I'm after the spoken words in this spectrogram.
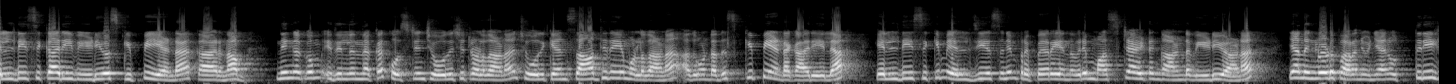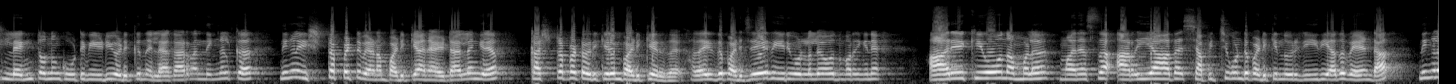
എൽ ഡി സിക്കാർ ഈ വീഡിയോ സ്കിപ്പ് ചെയ്യേണ്ട കാരണം നിങ്ങൾക്കും ഇതിൽ നിന്നൊക്കെ ക്വസ്റ്റ്യൻ ചോദിച്ചിട്ടുള്ളതാണ് ചോദിക്കാൻ സാധ്യതയുമുള്ളതാണ്. അതുകൊണ്ട് അത് സ്കിപ്പ് ചെയ്യേണ്ട കാര്യമില്ല. എൽ ഡി സിക്കും എൽ ജി എസിനും പ്രിപ്പയർ ചെയ്യുന്നവർ മസ്റ്റായിട്ടും കാണേണ്ട വീഡിയോ ആണ്. ഞാൻ നിങ്ങളോട് പറഞ്ഞു ഞാൻ ഒത്തിരി ലെങ്ത് ഒന്നും കൂട്ടി വീഡിയോ എടുക്കുന്നില്ല. കാരണം നിങ്ങൾക്ക് നിങ്ങൾ ഇഷ്ടപ്പെട്ട് വേണം പഠിക്കാനായിട്ട്. അല്ലെങ്കിൽ കഷ്ടപ്പെട്ട് ഒരിക്കലും പഠിക്കരുത്. അതായത് ഇത് പഠിച്ചേ തീരുവുള്ളല്ലോ എന്ന് പറഞ്ഞിങ്ങനെ ആരെയൊക്കെയോ നമ്മൾ മനസ്സ് അറിയാതെ ശപിച്ചുകൊണ്ട് പഠിക്കുന്ന ഒരു രീതി അത് വേണ്ട. നിങ്ങൾ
